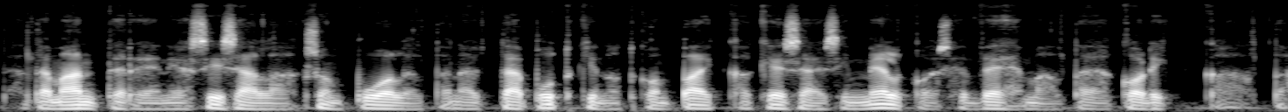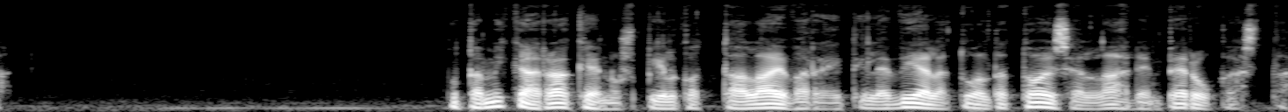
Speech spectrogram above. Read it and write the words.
Tältä mantereen ja sisälaakson puolelta näyttää putkinotkon paikka kesäisin melkoisen vehmalta ja kodikkaalta. Mutta mikä rakennus pilkottaa laivareitille vielä tuolta toisen lahden perukasta,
